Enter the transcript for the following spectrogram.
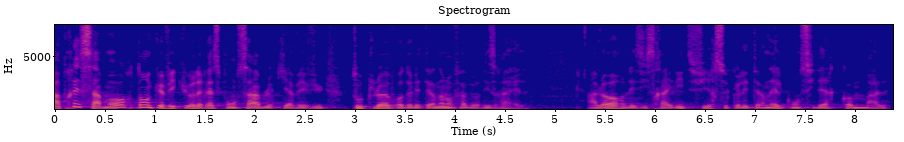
après sa mort, tant que vécurent les responsables qui avaient vu toute l'œuvre de l'Éternel en faveur d'Israël. Alors les Israélites firent ce que l'Éternel considère comme mal,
